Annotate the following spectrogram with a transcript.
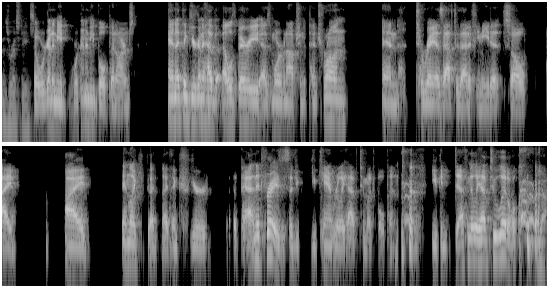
is risky. So we're gonna need we're gonna need bullpen arms, and I think you're gonna have Ellsbury as more of an option to pinch run, and Torreyes after that if you need it. So I, I, and like I, I think your patented phrase. You said you you can't really have too much bullpen. you can definitely have too little. yeah.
